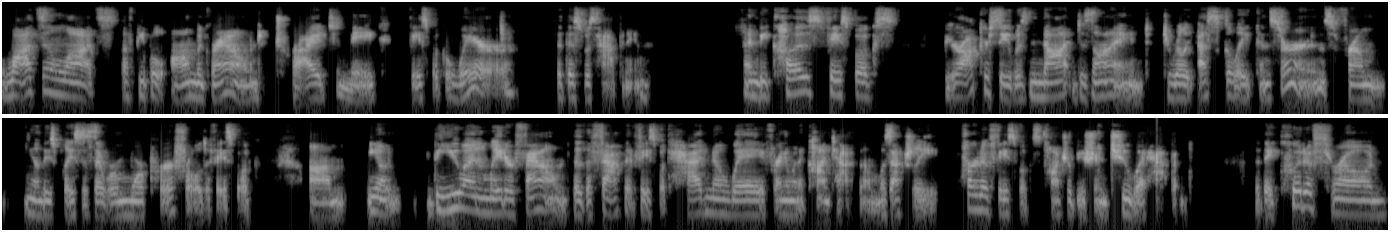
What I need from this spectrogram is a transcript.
lots and lots of people on the ground tried to make Facebook aware that this was happening. And because Facebook's bureaucracy was not designed to really escalate concerns from you know these places that were more peripheral to Facebook, um, you know the UN later found that the fact that Facebook had no way for anyone to contact them was actually part of Facebook's contribution to what happened. That they could have thrown,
